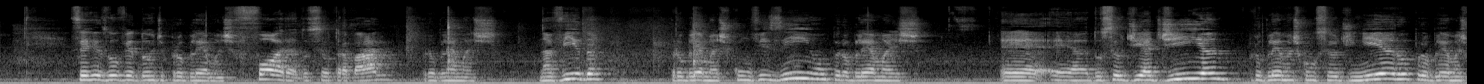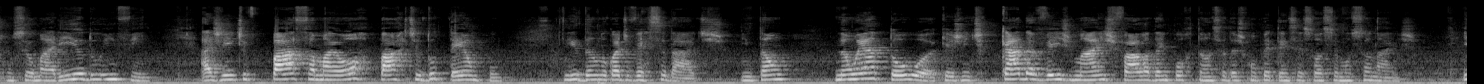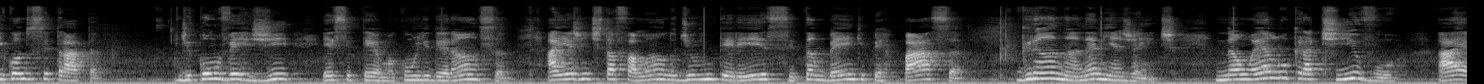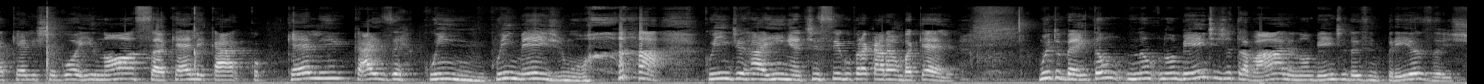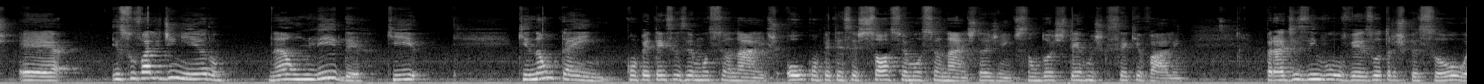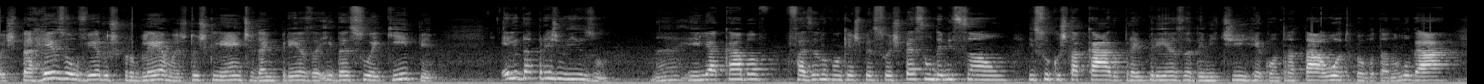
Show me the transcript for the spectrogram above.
ser resolvedor de problemas fora do seu trabalho, problemas na vida, problemas com o vizinho, problemas é, é, do seu dia a dia, problemas com o seu dinheiro, problemas com o seu marido, enfim. A gente passa a maior parte do tempo lidando com adversidades. Então, não é à toa que a gente cada vez mais fala da importância das competências socioemocionais. E quando se trata de convergir esse tema com liderança, aí a gente está falando de um interesse também que perpassa grana, né, minha gente? Não é lucrativo. Ai, a Kelly chegou aí, nossa, Kelly, Kelly Kaiser Queen, Queen mesmo. Queen de rainha, te sigo pra caramba, Kelly. Muito bem, então no, no ambiente de trabalho, no ambiente das empresas, é, isso vale dinheiro, né? Um líder que que não tem competências emocionais ou competências socioemocionais, tá, gente? São dois termos que se equivalem. Para desenvolver as outras pessoas, para resolver os problemas dos clientes, da empresa e da sua equipe, ele dá prejuízo. Né? Ele acaba fazendo com que as pessoas peçam demissão, isso custa caro para a empresa demitir, recontratar outro para botar no lugar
